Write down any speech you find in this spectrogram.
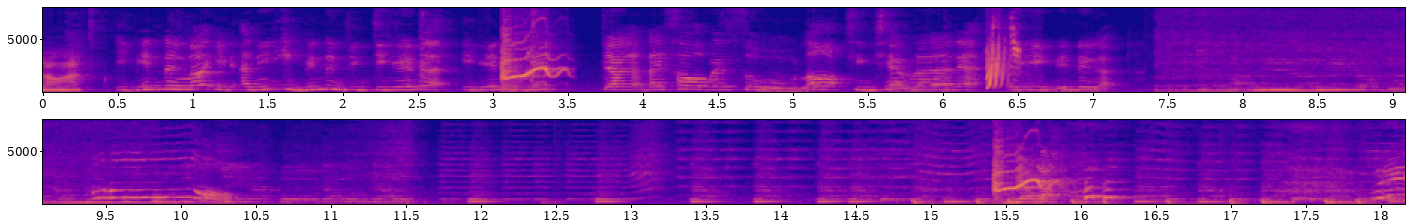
ยังอะ อีกนิดนึงนะอีกอันนี้อีกนิดนึงจริงๆเลยเนี่ยอีกนิดนึงนี่จะได้เข้าไปสู่รอบชิงแชมป์แล้วนะเนี่ยอันนี้อีกนิดนึงอะโอ้โหเดี๋ยวนะ เฮ้ย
